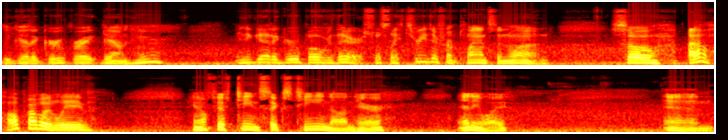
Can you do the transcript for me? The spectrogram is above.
you got a group right down here, and you got a group over there. So it's like three different plants in one. So I'll, I'll probably leave, you know, 15, 16 on here anyway. And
